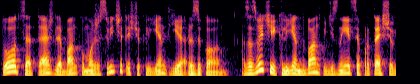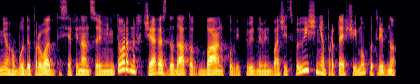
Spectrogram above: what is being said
то це теж для банку може свідчити, що клієнт є ризиковим. Зазвичай клієнт банку дізнається про те, що в нього буде проводитися фінансовий моніторинг через додаток банку. Відповідно, він бачить сповіщення про те, що йому потрібно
